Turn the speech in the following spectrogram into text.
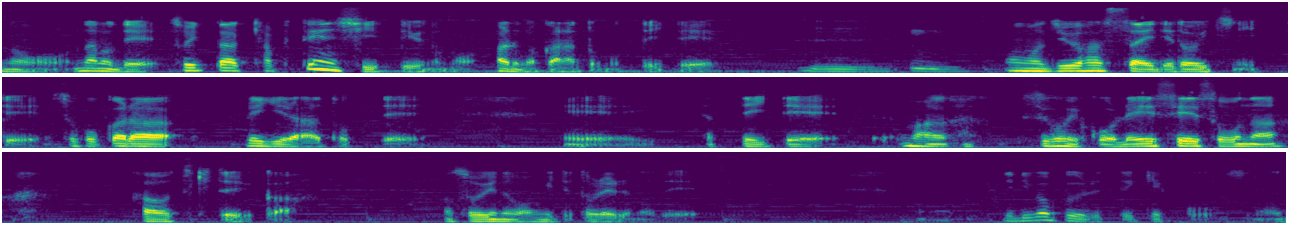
あの、なので、そういったキャプテンシーっていうのもあるのかなと思っていて、うん。うん。もう18歳でドイツに行って、そこからレギュラー取って、えーやっていて、まあ、すごいこう冷静そうな 顔つきというか、まあ、そういうのも見て取れるので、でリバプールって結構その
